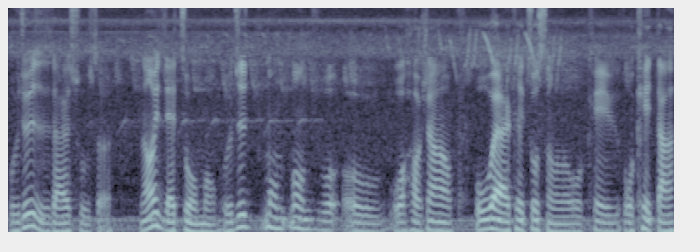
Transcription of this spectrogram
我就一直待在宿舍，然后一直在做梦。我就梦梦说，哦，我好像我未来可以做什么了？我可以，我可以当，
